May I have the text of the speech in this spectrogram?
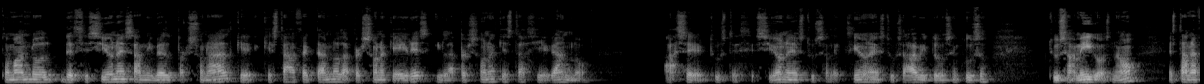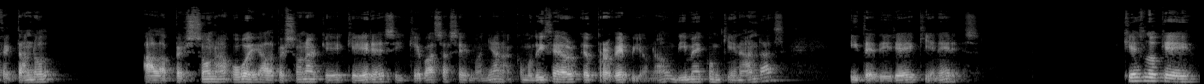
tomando decisiones a nivel personal que, que está afectando a la persona que eres y la persona que estás llegando a ser. Tus decisiones, tus elecciones, tus hábitos, incluso tus amigos, ¿no? Están afectando a la persona hoy, a la persona que, eres y que vas a ser mañana. Como dice el, proverbio, ¿no? Dime con quién andas y te diré quién eres. ¿Qué es lo que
